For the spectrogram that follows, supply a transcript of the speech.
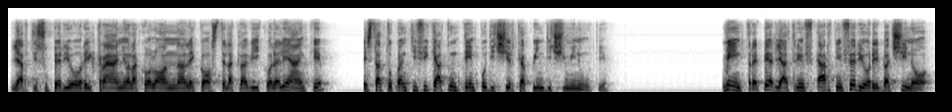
gli arti superiori, il cranio, la colonna, le coste, la clavicola e le anche, è stato quantificato un tempo di circa 15 minuti, mentre per gli altri arti inferiori, il bacino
